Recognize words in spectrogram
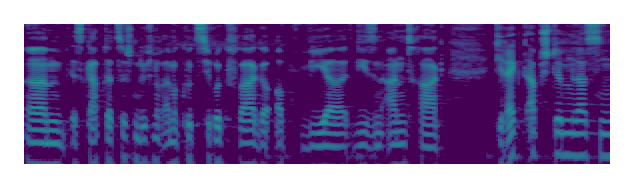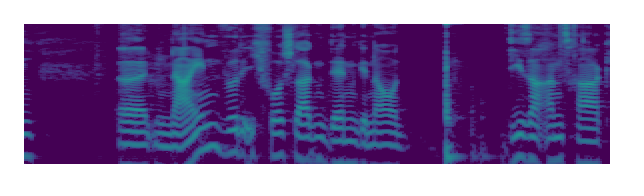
Ähm, es gab dazwischendurch noch einmal kurz die Rückfrage, ob wir diesen Antrag direkt abstimmen lassen. Äh, nein, würde ich vorschlagen, denn genau dieser Antrag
